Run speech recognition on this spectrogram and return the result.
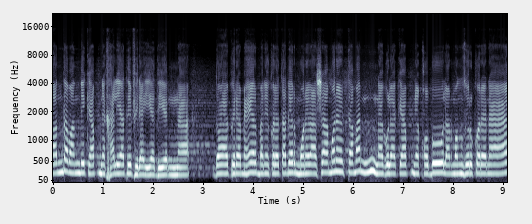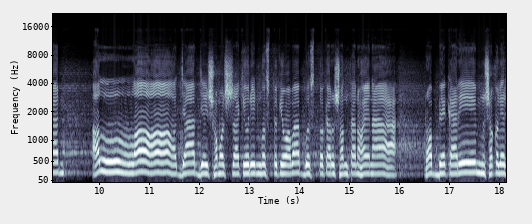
বান্দা বান্দিকে আপনি খালি হাতে ফিরাইয়া দিয়েন না দয়া করে মেহরবানি করে তাদের মনের আশা, মনের তামান্নাগুলাকে আপনি কবুল আর মঞ্জুর করে নেন। আল্লাহ, যার যে সমস্যা, কেউ ঋণগ্রস্ত, কেউ অভাবগ্রস্ত, কারও সন্তান হয় না। রব্বে কারিম, সকলের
